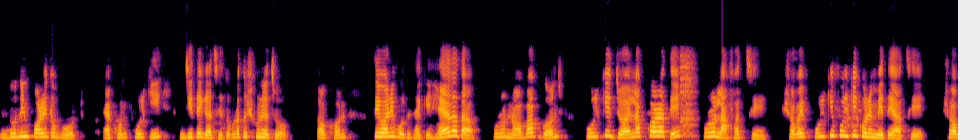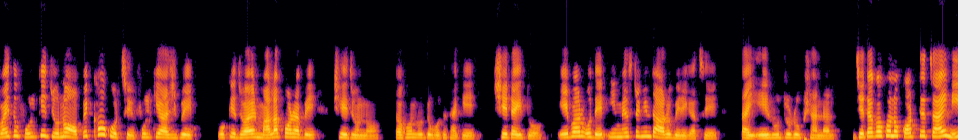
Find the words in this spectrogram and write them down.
দুদিন পরেই তো ভোট। এখন ফুলকি জিতে গেছে? তোমরা তো শুনেছো। তখন তেওয়ারি বলতে থাকে হ্যাঁ দাদা, পুরো নবাবগঞ্জ ফুলকি জয়লাভ করাতে পুরো লাফাচ্ছে। সবাই ফুলকি ফুলকি করে মেতে আছে। সবাই তো ফুলকির জন্য অপেক্ষাও করছে। ফুলকি আসবে, ওকে জয়ের মালা পরাবে সেই জন্য তখন রুদ্র বলতে থাকে, সেটাই তো। এবার ওদের ইমেজটা কিন্তু আরও বেড়ে গেছে। তাই এই রুদ্ররূপ সান্যাল, যেটা কখনো করতে চায়নি,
